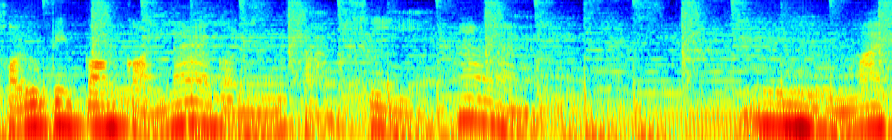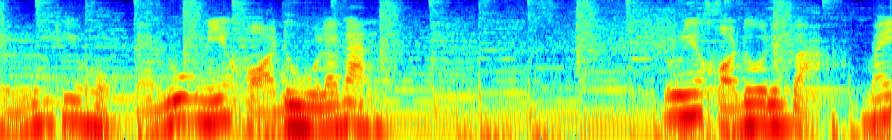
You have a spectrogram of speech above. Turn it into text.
ขอดูปิงปองก่อนหน้าก่อนหนึ่งสามสี่ห้ามาถึงลูกที่หกแต่ลูกนี้ขอดูแล้วกัน ลูกนี้ขอดูดีกว่า ไม่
